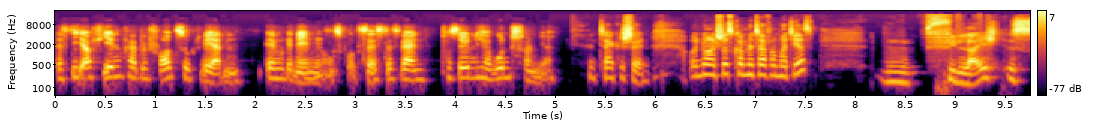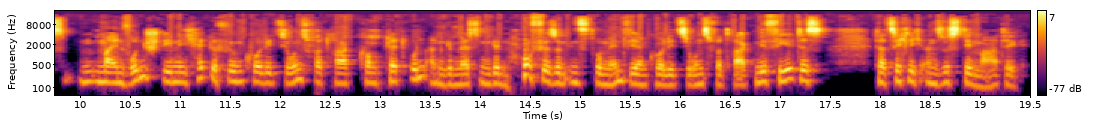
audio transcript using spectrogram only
dass die auf jeden Fall bevorzugt werden im mhm. Genehmigungsprozess. Das wäre ein persönlicher Wunsch von mir. Dankeschön. Und noch ein Schlusskommentar von Matthias? Hm, vielleicht ist mein Wunsch, den ich hätte für einen Koalitionsvertrag, komplett unangemessen, genau für so ein Instrument wie ein Koalitionsvertrag. Mir fehlt es tatsächlich an Systematik.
